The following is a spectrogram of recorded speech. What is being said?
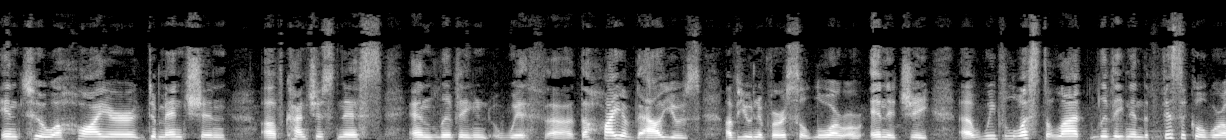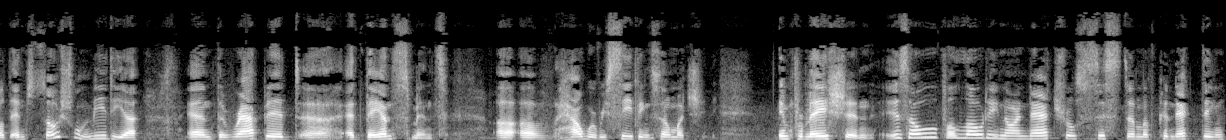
into a higher dimension of consciousness and living with uh, the higher values of universal law or energy. Uh, we've lost a lot living in the physical world, and social media and the rapid uh, advancement uh, of how we're receiving so much information is overloading our natural system of connecting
